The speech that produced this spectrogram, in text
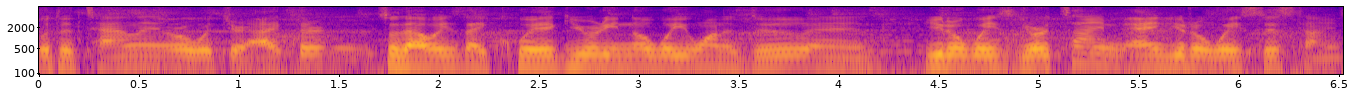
with the talent or with your actor. Yeah. So that way it's like quick, you already know what you want to do and you don't waste your time and you don't waste his time.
